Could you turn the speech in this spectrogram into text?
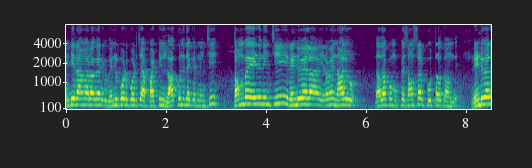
ఎన్టీ రామారావు గారికి వెన్నుపోటు పొడిచి ఆ పార్టీని లాక్కున్న దగ్గర నుంచి తొంభై ఐదు నుంచి రెండు వేల ఇరవై నాలుగు దాదాపు ముప్పై సంవత్సరాలు పూర్తవుతా ఉంది. రెండు వేల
